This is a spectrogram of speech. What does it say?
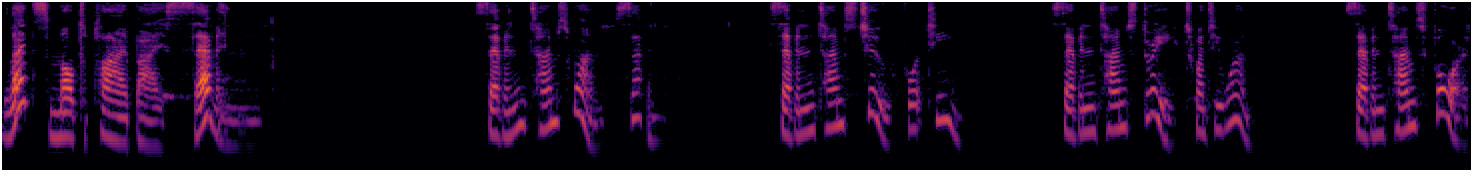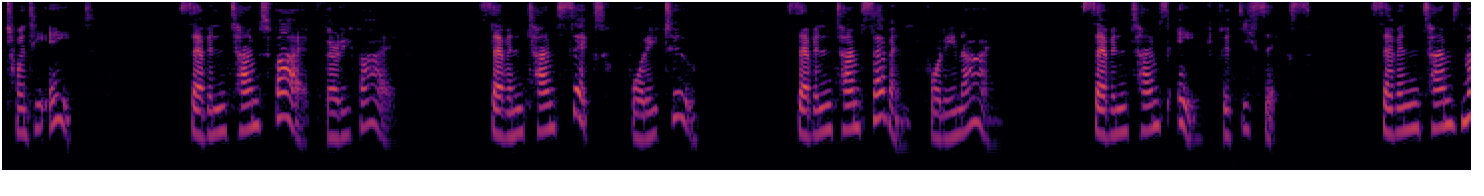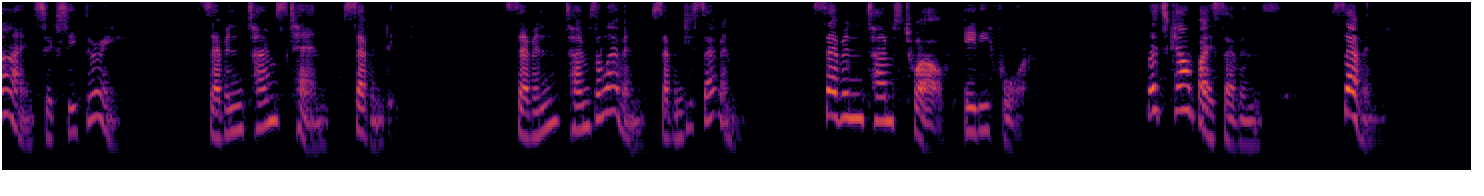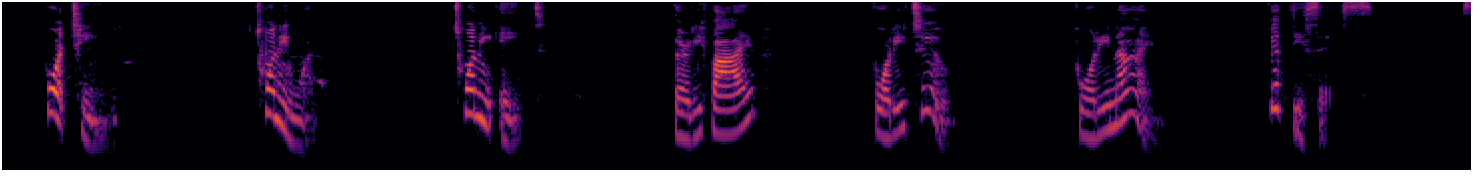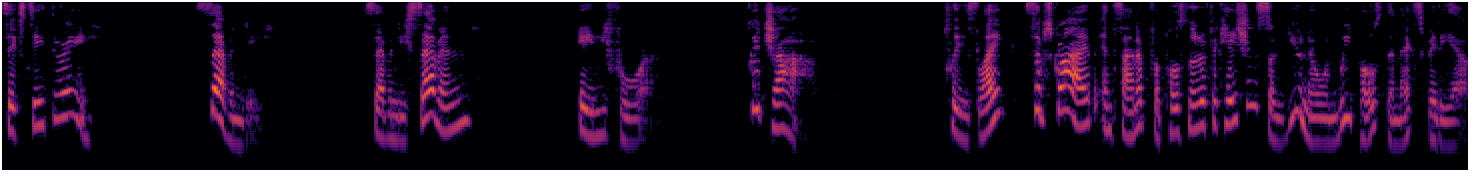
Let's multiply by 7. 7 times 1, 7. 7 times 2, 14. 7 times 3, 21. 7 times 4, 28. 7 times 5, 35. 7 times 6, 42. 7 times 7, 49. 7 times 8, 56. 7 times 9, 63. 7 times 10, 70. 7 times 11, 77. 7 times 12, 84. Let's count by sevens. 7, 14, 21, 28, 35, 42, 49, 56, 63, 70, 77, 84. Good job. Please like, subscribe, and sign up for post notifications so you know when we post the next video.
